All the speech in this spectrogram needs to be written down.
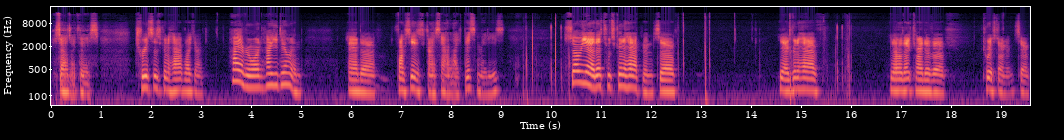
He sounds like this. Teresa's gonna have like a, "Hi everyone, how you doing?" And uh, Foxy's gonna sound like this, mateys. So yeah, that's what's gonna happen. So yeah, gonna have you know, that kind of a twist on it. So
